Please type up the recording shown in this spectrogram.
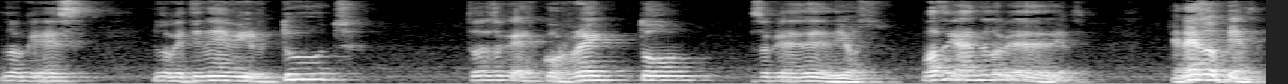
lo que es, lo que tiene virtud, todo eso que es correcto, eso que es de Dios. Básicamente lo que es de Dios. En eso piensen.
